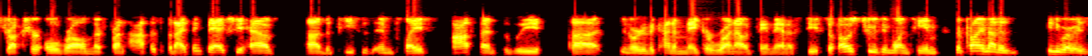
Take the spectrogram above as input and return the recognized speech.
structure overall in their front office. But I think they actually have uh, the pieces in place offensively uh, in order to kind of make a run out, say, in the NFC. So if I was choosing one team, they're probably not as anywhere as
